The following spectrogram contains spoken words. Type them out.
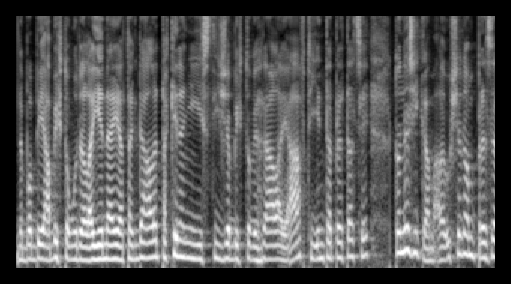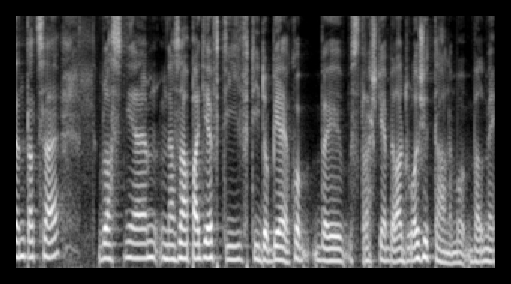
nebo by já bych tomu dala jiný a tak dále. Taky není jistý, že bych to vyhrála já v té interpretaci. To neříkám, ale už jenom prezentace, vlastně na západě v té v době jako by strašně byla důležitá, nebo velmi,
